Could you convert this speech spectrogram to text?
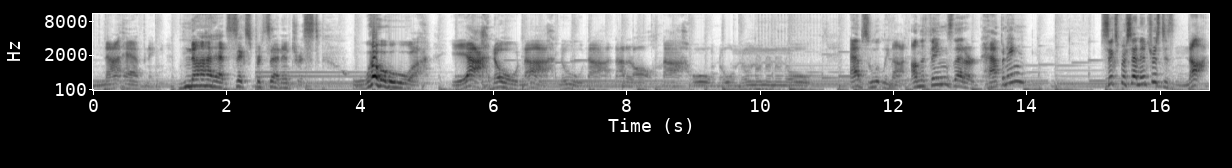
Not happening. Not at 6% interest. Whoa! Yeah, no, nah, no, nah, not at all. Nah, oh, no, no, no, no, no, no. Absolutely not. On the things that are happening, 6% interest is not.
